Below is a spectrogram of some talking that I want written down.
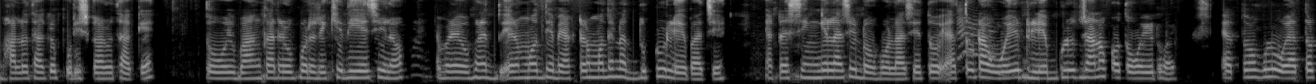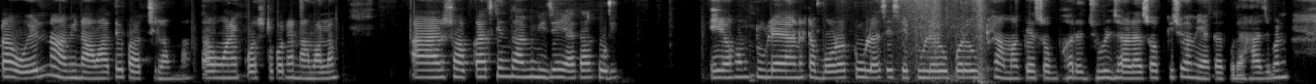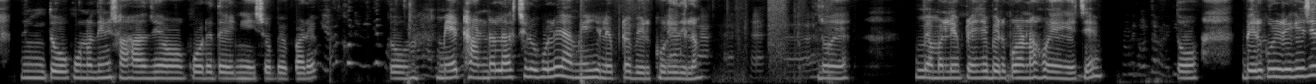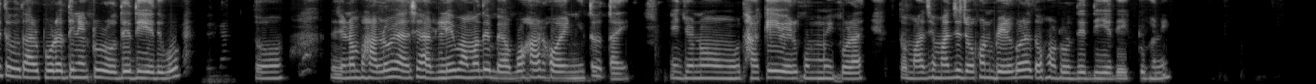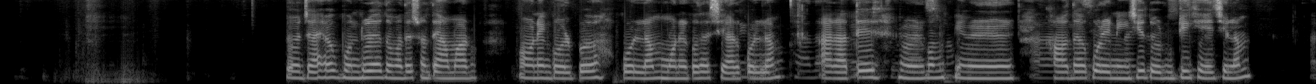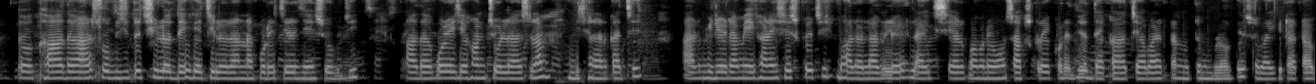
ভালো থাকে, পরিষ্কারও থাকে। তো ওই বাংকারের উপরে রেখে দিয়েছিল। এবারে ওখানে এর মধ্যে, ব্যাগটার মধ্যে না দুটো লেপ আছে। একটা সিঙ্গেল আছে, ডবল আছে। তো এতটা ওয়েট, লেপগুলো জানো কত ওয়েট হয়? এতগুলো, এতটা ওয়েট না আমি নামাতে পারছিলাম না। তাও অনেক কষ্ট করে নামালাম। আর সব কাজ কিন্তু আমি নিজেই একা করি। এইরকম টুলের একটা বড় টুল আছে, সেই টুলের উপরে উঠে আমাকে সব ঘরে ঝুল ঝাড়া সবকিছু আমি একা করি হাজবেন্ড তো কোনোদিন সাহায্য করে দেয়নি এইসব ব্যাপারে। তো মেয়ে ঠান্ডা লাগছিল বলে আমি এই লেপটা বের করে দিলাম। তো আমার লেপটা যে বের করানো হয়ে গেছে। তো বের করে রেখেছি, তো তারপরের দিন একটু রোদে দিয়ে দেবো। তো এই জন্য ভালোই আছে। আর লেপ আমাদের ব্যবহার হয়নি তো, তাই এই জন্য থাকেই এরকম ই করায়। তো মাঝে মাঝে যখন বের করে তখন রোদে দিয়ে দিই একটুখানি। তো যাই হোক বন্ধুরা, তোমাদের সাথে আমার অনেক গল্প করলাম, মনের কথা শেয়ার করলাম। আর রাতে এরকম খাওয়া দাওয়া করে নিয়েছি, তো রুটি খেয়েছিলাম। তো খাওয়া দাওয়া আর সবজি তো ছিল, দেখেছিল, রান্না করেছিল যে সবজি। খাওয়া দাওয়া করে যখন চলে আসলাম বিছানার কাছে। আর ভিডিওটা আমি এখানে শেষ করছি। ভালো লাগলে লাইক শেয়ার কমেন্ট এবং সাবস্ক্রাইব করে দিও। দেখা হচ্ছে আবার একটা নতুন ব্লগে সবাইকে টাটা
